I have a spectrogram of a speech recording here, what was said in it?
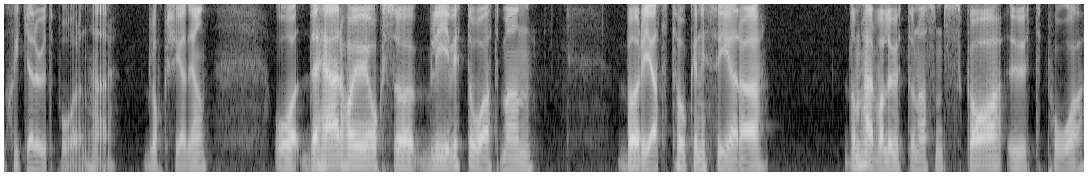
skickar ut på den här blockkedjan. Och det här har ju också blivit då att man börjat tokenisera de här valutorna som ska ut på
